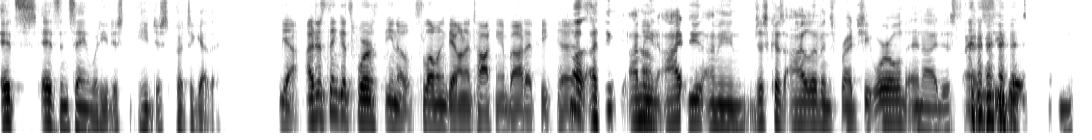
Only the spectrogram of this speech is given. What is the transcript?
it's it's insane what he just he just put together. Yeah, I just think it's worth you know slowing down and talking about it because well, I think I mean um, I do I mean just because I live in spreadsheet world and I just I see this and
